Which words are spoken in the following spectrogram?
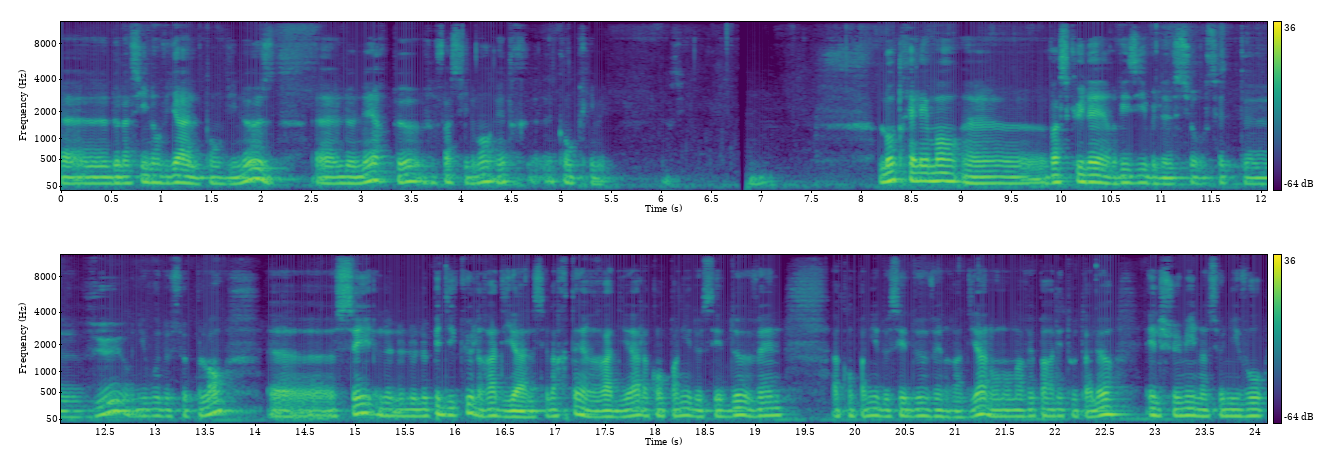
euh, de la synoviale tendineuse, euh, le nerf peut facilement être euh, comprimé. L'autre élément vasculaire visible sur cette vue, au niveau de ce plan, c'est le, pédicule radial, c'est l'artère radiale accompagnée de ces deux veines accompagnée de ces deux veines radiales. On en avait parlé tout à l'heure. Elle chemine à ce niveau,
